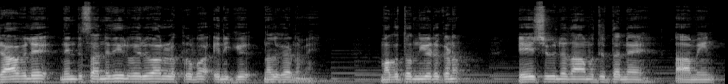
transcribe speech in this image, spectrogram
രാവിലെ നിന്റെ സന്നിധിയിൽ വരുവാനുള്ള കൃപ എനിക്ക് നൽകണമേ മകത്വം നീ എടുക്കണം. യേശുവിന്റെ നാമത്തിൽ തന്നെ. ആമീൻ.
